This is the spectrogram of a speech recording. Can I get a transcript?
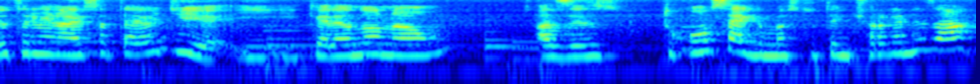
eu terminar isso até o dia. E, e querendo ou não, às vezes tu consegue, mas tu tem que te organizar.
